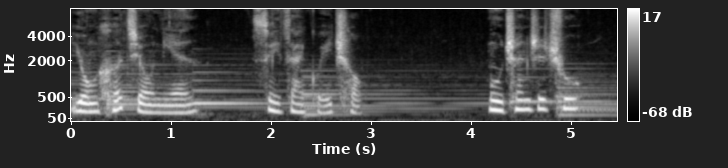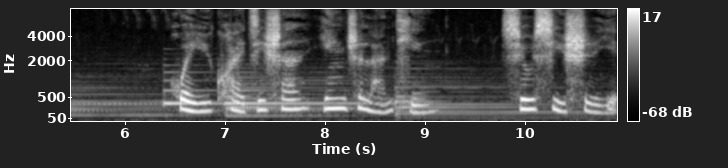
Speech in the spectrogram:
永和九年，岁在癸丑，暮春之初，会于会稽山阴之兰亭，修禊事也。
